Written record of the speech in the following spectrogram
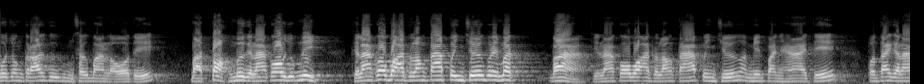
កួតចុងក្រោយគឺមិនសូវបានល្អទេបាទតោះមើលកីឡាករយប់នេះកីឡាកររបស់អាត្លង់តាពេញជើងប្រិមិត្តបាទកីឡាកររបស់អាត្លង់តាពេញជើងអត់មានបញ្ហាអីទេ ប៉ុន្តែកីឡា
